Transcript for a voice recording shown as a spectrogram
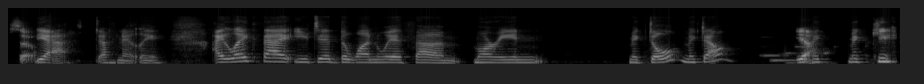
So yeah, definitely. I like that you did the one with um, Maureen McDowell. McDowell? Yeah. Mc, Mc, Keep.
